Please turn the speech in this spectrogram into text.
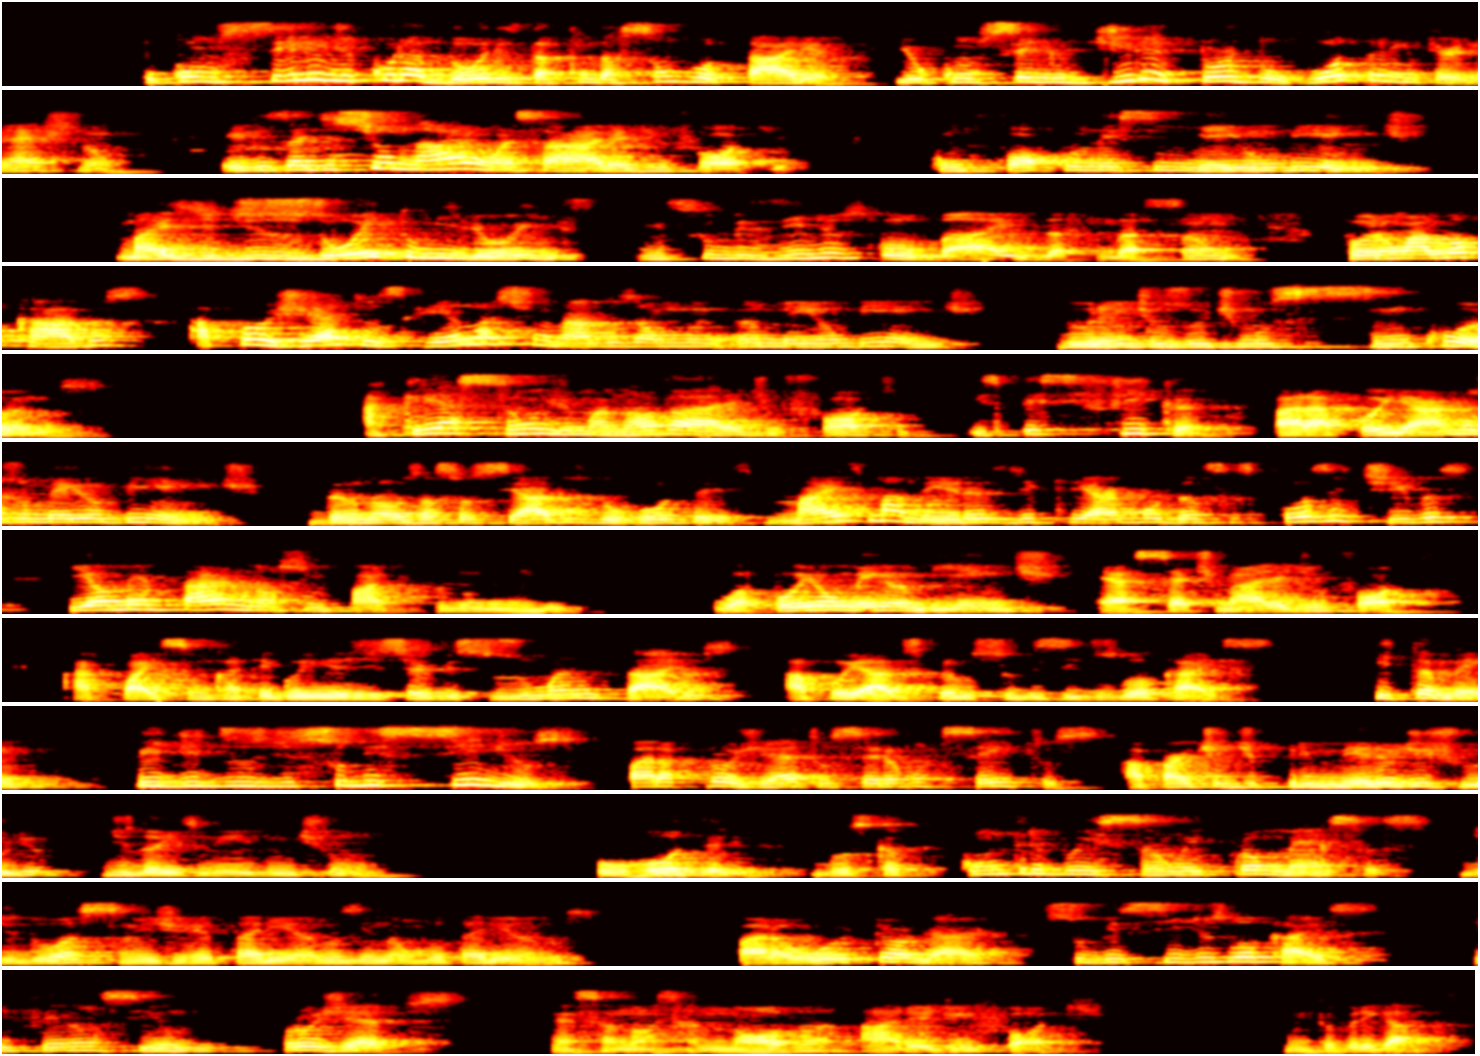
O Conselho de Curadores da Fundação Rotária e o Conselho Diretor do Rotary International, eles adicionaram essa área de enfoque, com foco nesse meio ambiente. Mais de 18 milhões em subsídios globais da fundação foram alocados a projetos relacionados ao meio ambiente durante os últimos cinco anos. A criação de uma nova área de enfoque especifica para apoiarmos o meio ambiente, dando aos associados do Rotary mais maneiras de criar mudanças positivas e aumentar nosso impacto no mundo. O apoio ao meio ambiente é a sétima área de enfoque, a quais são categorias de serviços humanitários apoiados pelos subsídios locais. E também pedidos de subsídios para projetos serão aceitos a partir de 1 de julho de 2021. O Rotary busca contribuição e promessas de doações de retarianos e não rotarianos para otorgar subsídios locais que financiam projetos nessa nossa nova área de enfoque. Muito obrigado.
